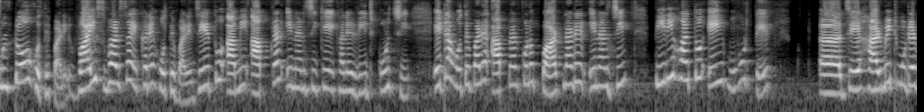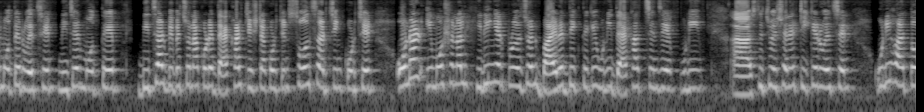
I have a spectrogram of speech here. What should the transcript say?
উল্টোও হতে পারে ভাইস ভার্সা এখানে হতে পারে। যেহেতু আমি আপনার এনার্জিকে এখানে রিড করছি, এটা হতে পারে আপনার কোনো পার্টনারের এনার্জি তিনি হয়তো এই মুহূর্তে যে হারমিট মুডের মধ্যে রয়েছেন, নিজের মধ্যে বিচার বিবেচনা করে দেখার চেষ্টা করছেন সোল সার্চিং করছেন। ওনার ইমোশনাল হিলিংয়ের প্রয়োজন বাইরের দিক থেকে উনি দেখাচ্ছেন যে উনি সিচুয়েশানে টিকে রয়েছেন। উনি হয়তো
